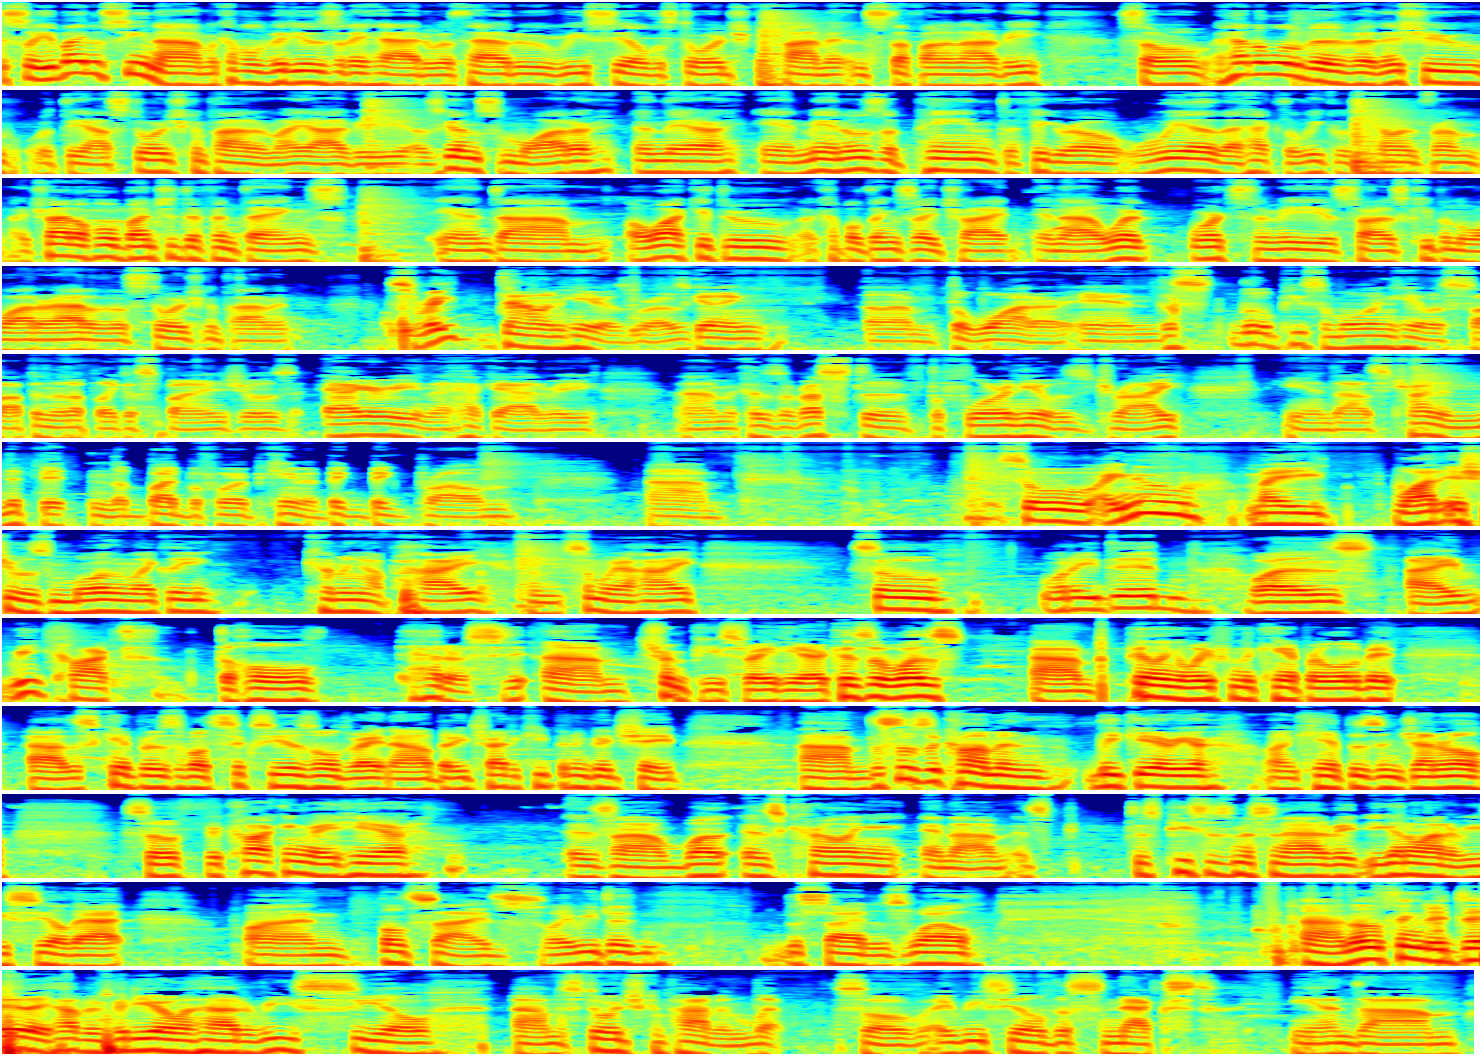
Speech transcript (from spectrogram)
So you might have seen um, a couple of videos that I had with how to reseal the storage compartment and stuff on an RV. So I had a little bit of an issue with the uh, storage compartment in my RV. I was getting some water in there and man, it was a pain to figure out where the heck the leak was coming from. I tried a whole bunch of different things and um, I'll walk you through a couple of things I tried and uh, what works for me as far as keeping the water out of the storage compartment. So right down here is where I was getting um, the water. And this little piece of molding here was sopping it up like a sponge. It was aggravating the heck out of me um, because the rest of the floor in here was dry. And I was trying to nip it in the bud before it became a big, big problem. Um, so I knew my water issue was more than likely coming up high from somewhere high. So what I did was I recaulked the whole header um, trim piece right here because it was um, peeling away from the camper a little bit. Uh, this camper is about six years old right now, but he tried to keep it in good shape. Um, this is a common leak area on campers in general. So if your caulking right here is um, well is curling and um, it's there's pieces missing out of it, you're gonna want to reseal that on both sides. So I redid this side as well. Uh, another thing they did, I have a video on how to reseal um, the storage compartment lip. So I resealed this next. And, um,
